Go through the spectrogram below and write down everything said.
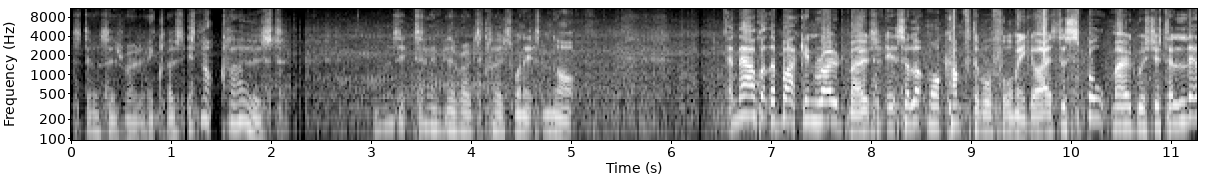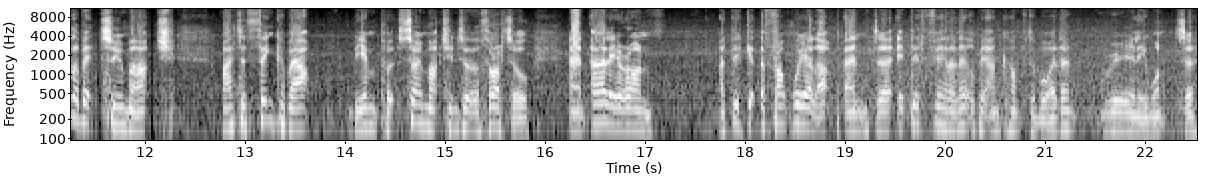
Still says road ahead closed. It's not closed. Why is it telling me the road's closed when it's not? And now I've got the bike in road mode, it's a lot more comfortable for me, guys. The sport mode was just a little bit too much. I had to think about the input so much into the throttle. And earlier on, I did get the front wheel up and uh, it did feel a little bit uncomfortable. I don't really want to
